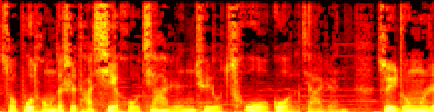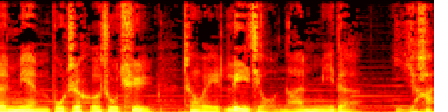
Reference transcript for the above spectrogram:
所不同的是，他邂逅佳人，却又错过了佳人，最终人面不知何处去，成为历久难弥的遗憾。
